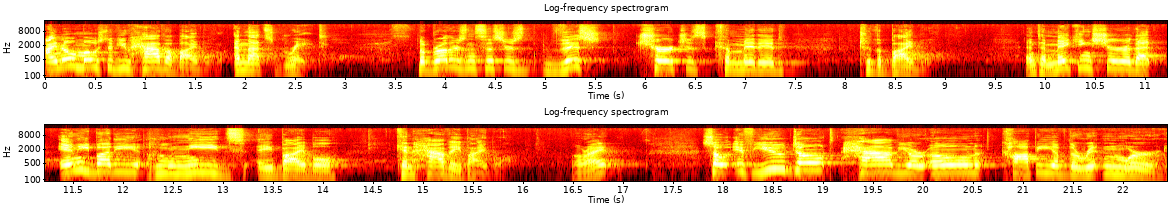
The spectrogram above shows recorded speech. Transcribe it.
I know most of you have a Bible, and that's great. But, brothers and sisters, this church is committed to the Bible and to making sure that anybody who needs a Bible can have a Bible. All right? So if you don't have your own copy of the written word,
